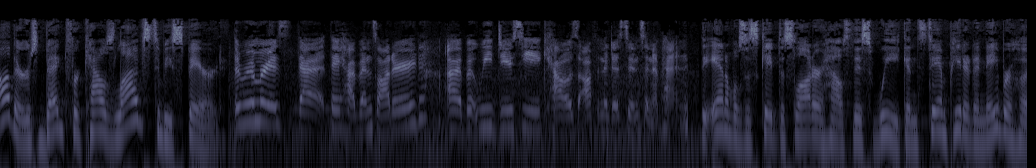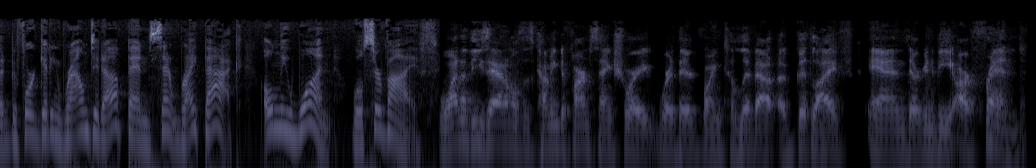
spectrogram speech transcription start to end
Others begged for cows' lives to be spared. The rumor is that they have been slaughtered, uh, but we do see cows off in the distance in a pen. The animals escaped the slaughterhouse this week and stampeded a neighborhood before getting rounded up and sent right back. Only one will survive. One of these animals is coming to Farm Sanctuary where they're going to live out a good life and they're going to be our friend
